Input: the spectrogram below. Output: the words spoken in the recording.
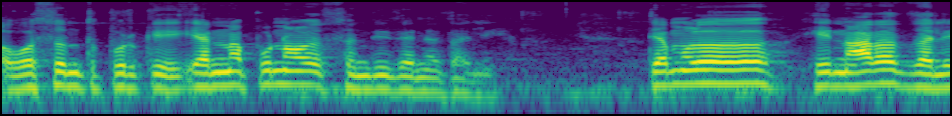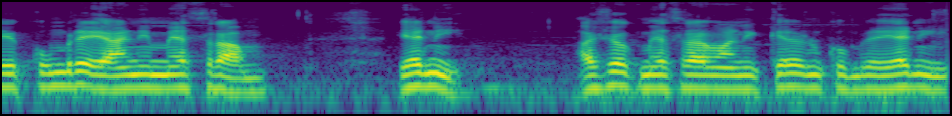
वसंत पुरके यांना पुन्हा संधी देण्यात आली. त्यामुळं हे नाराज झाले कुंबरे आणि मेसराम यांनी. अशोक मेसराम आणि किरण कुंबरे यांनी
